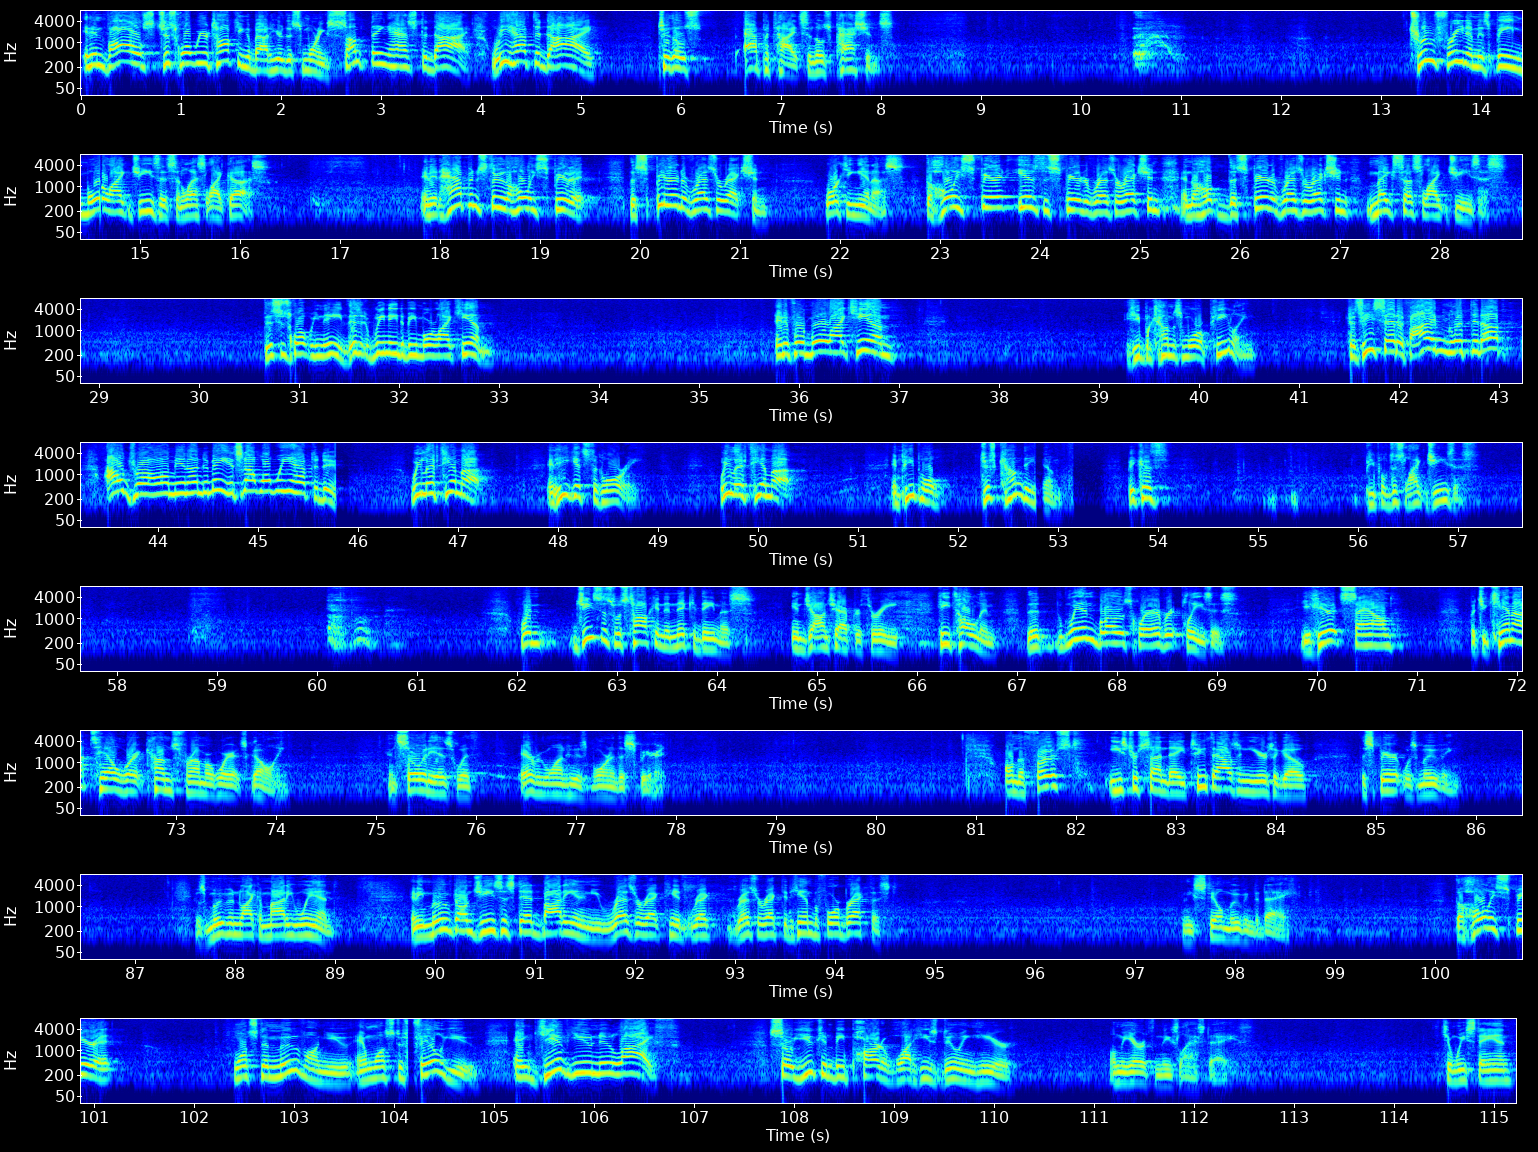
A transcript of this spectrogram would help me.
It involves just what we were talking about here this morning. Something has to die. We have to die to those appetites and those passions. True freedom is being more like Jesus and less like us. And it happens through the Holy Spirit, the Spirit of resurrection working in us. The Holy Spirit is the Spirit of resurrection, and the, the Spirit of resurrection makes us like Jesus. This is what we need. This, we need to be more like Him. And if we're more like Him, He becomes more appealing. Because He said, if I'm lifted up, I'll draw all men unto me. It's not what we have to do. We lift Him up, and He gets the glory. We lift Him up, and people just come to Him because people just like Jesus. When Jesus was talking to Nicodemus in John chapter 3, he told him, The wind blows wherever it pleases. You hear its sound, but you cannot tell where it comes from or where it's going. And so it is with everyone who is born of the Spirit. On the first Easter Sunday, 2,000 years ago, the Spirit was moving. It was moving like a mighty wind. And he moved on Jesus' dead body and he resurrected, resurrected him before breakfast. And he's still moving today. The Holy Spirit wants to move on you and wants to fill you and give you new life so you can be part of what he's doing here on the earth in these last days. Can we stand?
